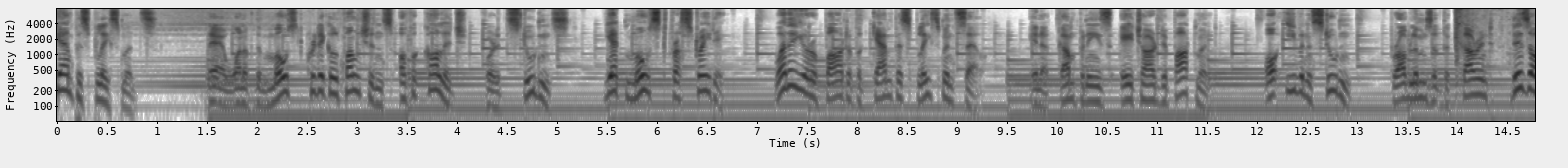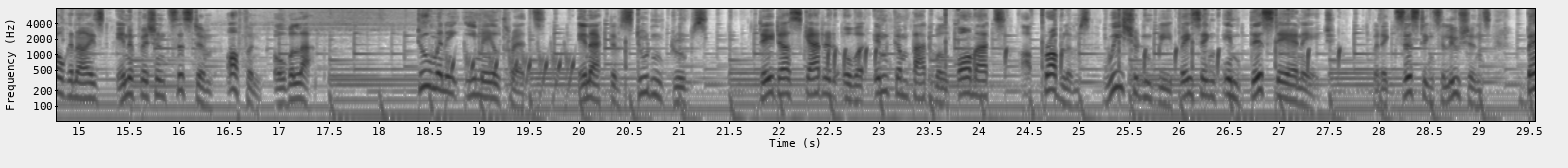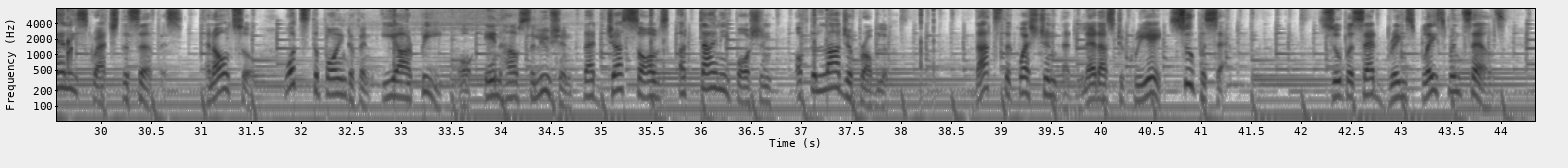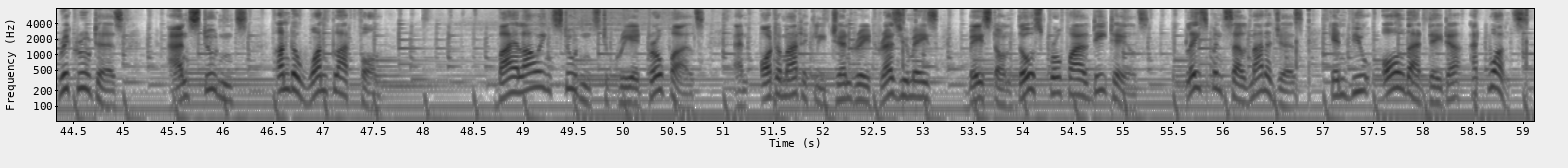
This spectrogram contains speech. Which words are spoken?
Campus placements. They are one of the most critical functions of a college for its students, yet most frustrating. Whether you're a part of a campus placement cell, in a company's HR department, or even a student, problems of the current disorganized, inefficient system often overlap. Too many email threads, inactive student groups, data scattered over incompatible formats are problems we shouldn't be facing in this day and age. But existing solutions barely scratch the surface. And also, what's the point of an ERP or in-house solution that just solves a tiny portion of the larger problem? That's the question that led us to create Superset. Superset brings placement cells, recruiters, and students under one platform. By allowing students to create profiles and automatically generate resumes based on those profile details, placement cell managers can view all that data at once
